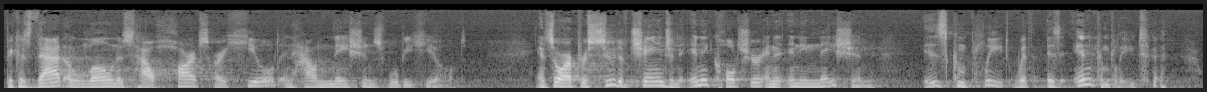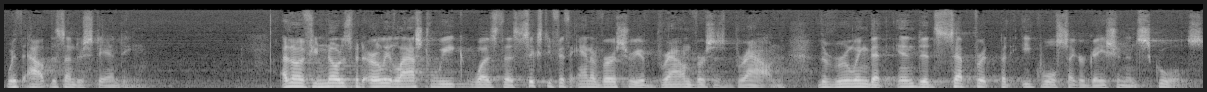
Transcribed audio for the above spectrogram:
Because that alone is how hearts are healed and how nations will be healed. And so our pursuit of change in any culture and in any nation is complete with is incomplete without this understanding. I don't know if you noticed, but early last week was the 65th anniversary of Brown versus Brown, the ruling that ended separate but equal segregation in schools.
